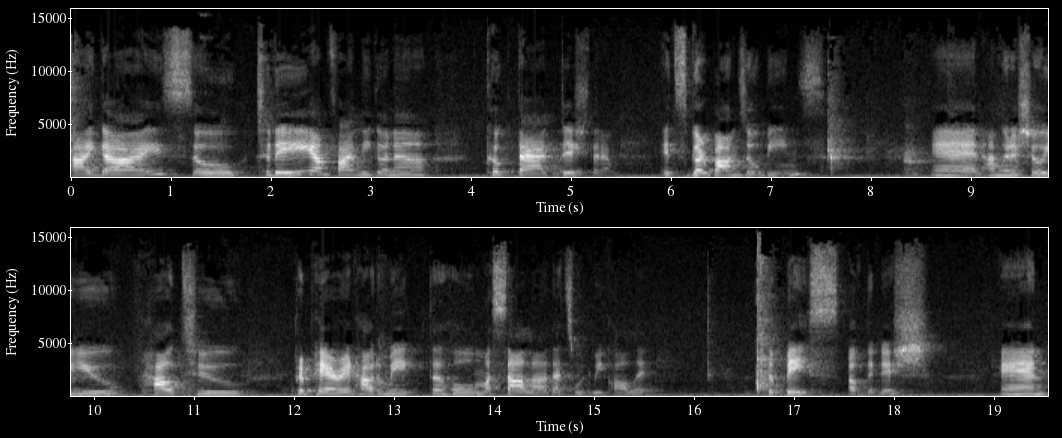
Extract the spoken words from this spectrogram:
Hi guys, so today I'm finally gonna cook that dish that I it's garbanzo beans and I'm gonna show you how to prepare it, how to make the whole masala, that's what we call it, the base of the dish. And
